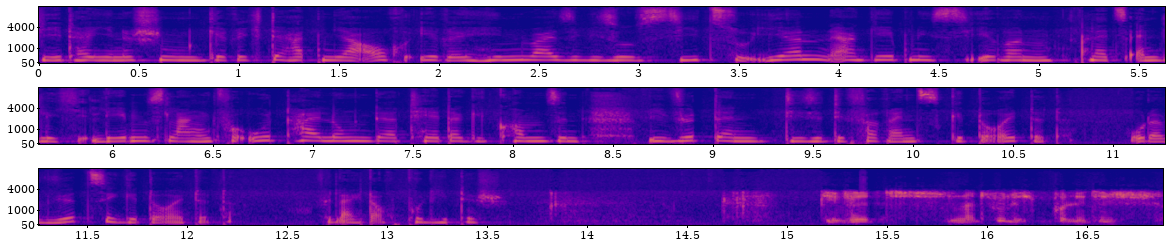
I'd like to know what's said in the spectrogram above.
die italienischen Gerichte hatten ja auch ihre Hinweise, wieso sie zu ihren Ergebnissen, ihren letztendlich lebenslangen Verurteilungen der Täter gekommen sind. Wie wird denn diese Differenz gedeutet? Oder wird sie gedeutet? Vielleicht auch politisch? Die wird natürlich politisch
